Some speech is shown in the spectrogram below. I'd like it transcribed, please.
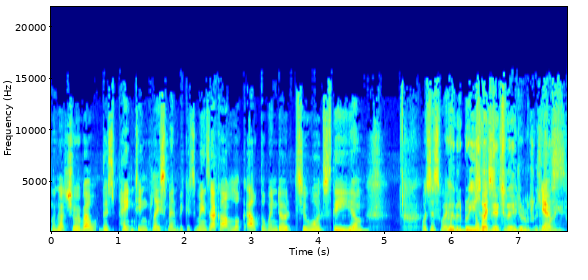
I'm not sure about this painting placement because it means I can't look out the window towards the um, what's this way? a little bit of breeze The out west. there today. It looks this morning. Yes.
